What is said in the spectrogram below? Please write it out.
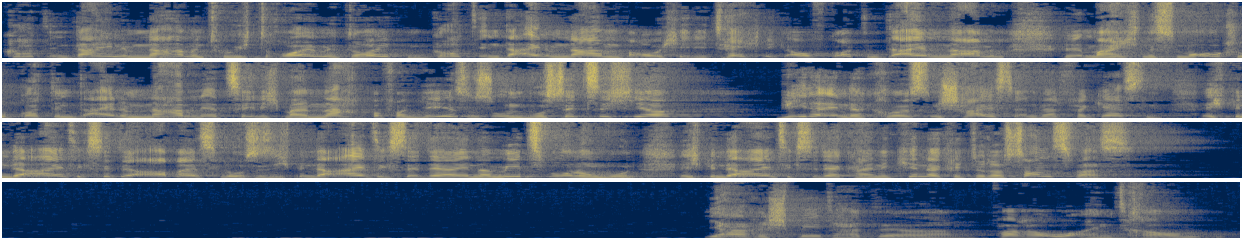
Gott, in deinem Namen tue ich Träume deuten. Gott, in deinem Namen baue ich hier die Technik auf. Gott, in deinem Namen mache ich eine Smoke Show. Gott, in deinem Namen erzähle ich meinem Nachbar von Jesus. Und wo sitze ich hier? Wieder in der größten Scheiße und werde vergessen. Ich bin der Einzige, der arbeitslos ist. Ich bin der Einzige, der in der Mietswohnung wohnt. Ich bin der Einzige, der keine Kinder kriegt oder sonst was. Jahre später hat der Pharao einen Traum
